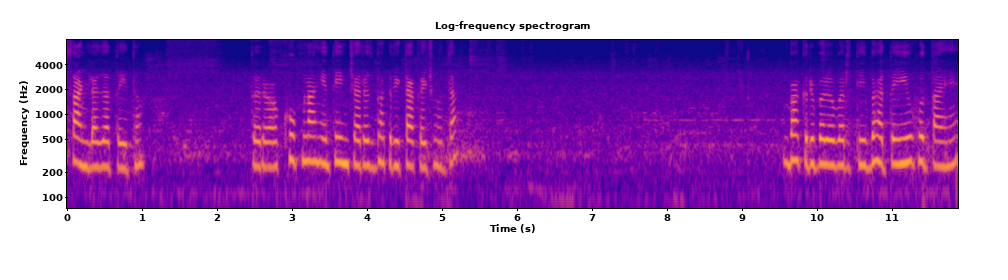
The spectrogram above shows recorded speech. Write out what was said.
सांडलं जातं इथं. तर खूप नाही तीन चारच भाकरी टाकायच्या होत्या. भाकरीबरोबर ती भातही होत आहे.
